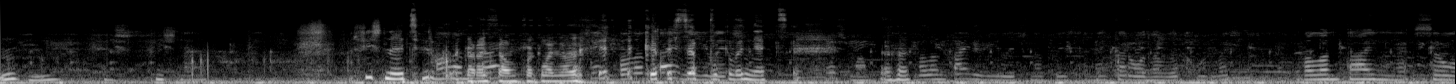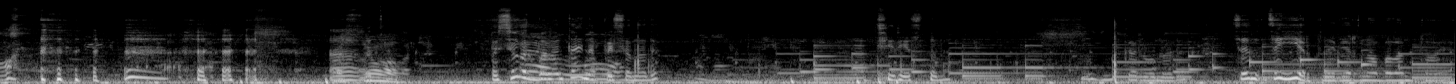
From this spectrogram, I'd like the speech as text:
Угу. Фишная. Фішна церква. Карасям поклоняють. Карася мам, Ага. Написано, і корона вверху? Valentine село. Поселок. Поселок Балантай написано, да? Интересно, да? Корона, да? Це, це герб, наверное, Балантая.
